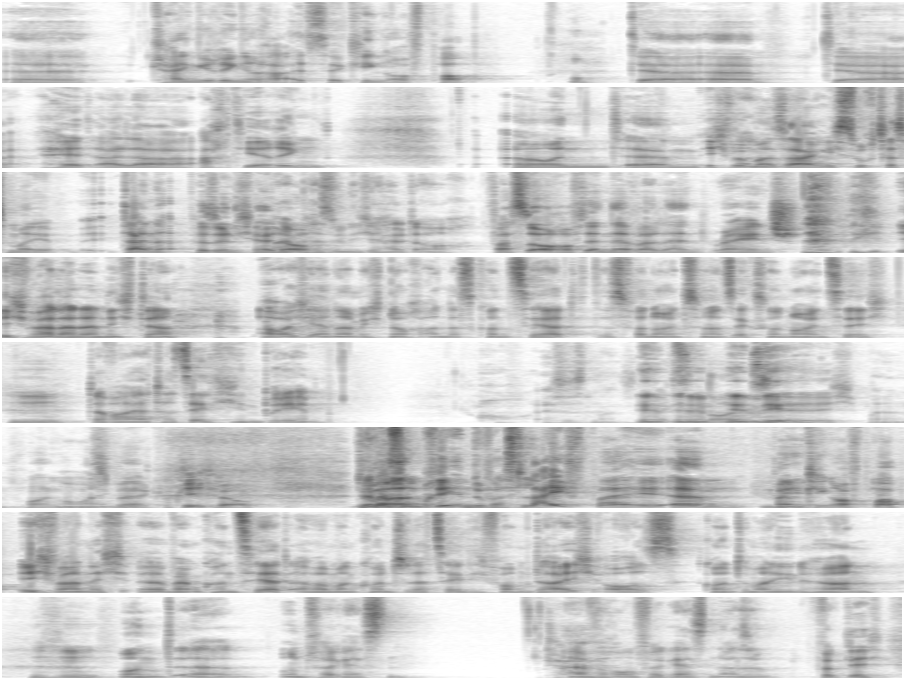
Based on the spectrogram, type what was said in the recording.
äh, kein geringerer als der King of Pop, Oh. der, äh, der Held aller Achtjährigen. Und ähm, ich würde mal sagen, ich suche das mal. Deine persönliche halt mein auch? persönlicher halt auch. Warst du auch auf der Neverland Range? Ich, war leider nicht da, aber ich erinnere mich noch an das Konzert, das war 1996. Hm? Da war er tatsächlich in Bremen. Oh, es ist Im- im- im 1996, mein Freund Oh mein ist weg. Okay, ich höre auf. Du Der warst war- in Bremen, du warst live bei, ähm, beim Nee. King of Pop. Ich war nicht äh, beim Konzert, aber man konnte tatsächlich vom Deich aus, konnte man ihn hören Mhm. und äh, unvergessen. Geil. Einfach unvergessen. Also wirklich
